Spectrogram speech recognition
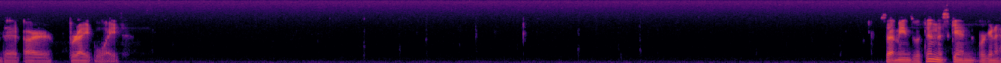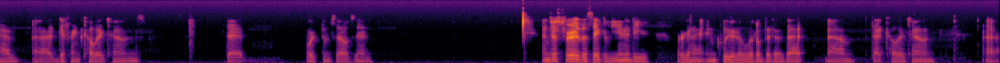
that are bright white. So that means within the skin, we're going to have uh, different color tones that work themselves in. And just for the sake of unity, we're going to include a little bit of that um, that color tone uh,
